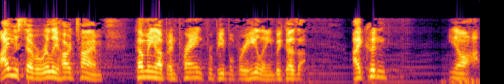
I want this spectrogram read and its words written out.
I used to have a really hard time coming up and praying for people for healing because I couldn't, you know, I,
